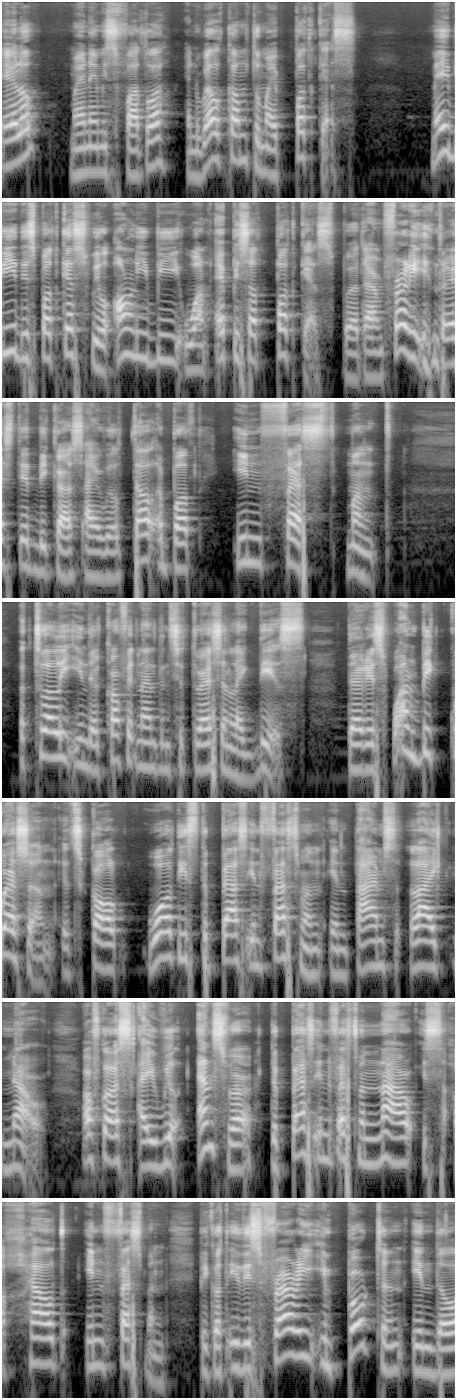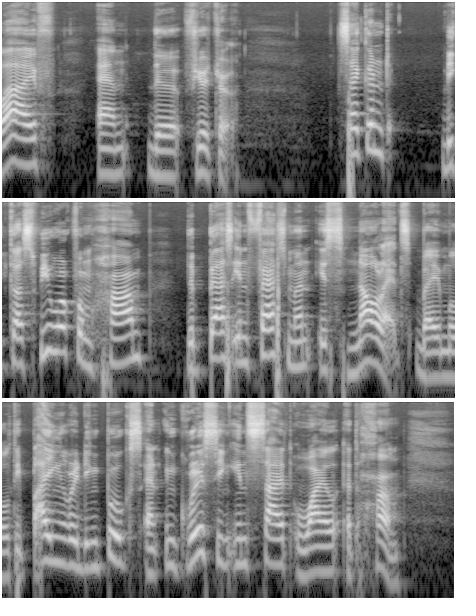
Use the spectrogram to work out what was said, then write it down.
Hello, my name is Fatwa and welcome to my podcast. Maybe this podcast will only be one episode podcast, but I'm very interested because I will tell about investment. Actually, in the COVID 19 situation like this, there is one big question. It's called what is the best investment in times like now? Of course, I will answer the best investment now is a health investment because it is very important in the life and the future. Second, because we work from home, the best investment is knowledge by multiplying reading books and increasing insight while at home,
